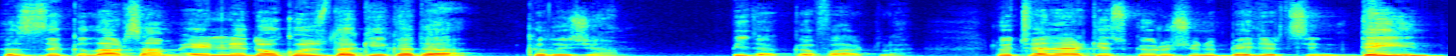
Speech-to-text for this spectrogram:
hızlı kılarsam 59 dakikada kılacağım. Bir dakika farklı. Lütfen herkes görüşünü belirtsin deyin.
